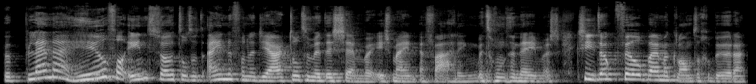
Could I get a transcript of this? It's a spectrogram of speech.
We plannen heel veel in, zo tot het einde van het jaar, tot en met december, is mijn ervaring met ondernemers. Ik zie het ook veel bij mijn klanten gebeuren.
